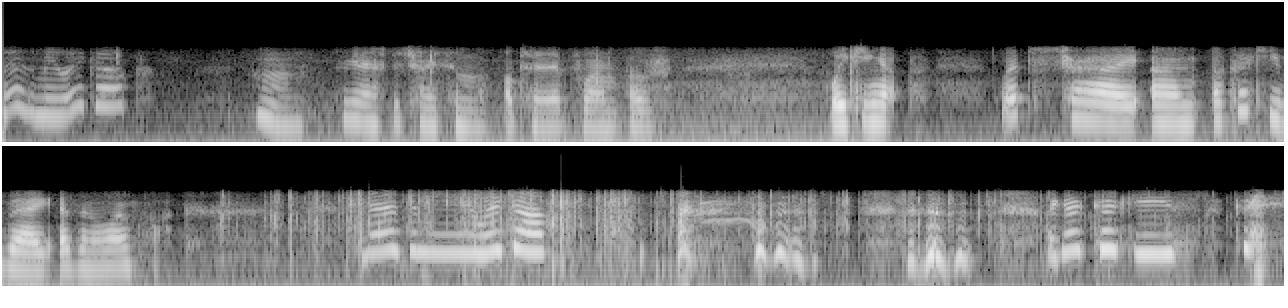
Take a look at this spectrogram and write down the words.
Nezumi, wake up. Hmm, we're gonna have to try some alternative form of waking up. Let's try um a cookie bag as an alarm clock. Nezumi, wake up. I got cookies. Cookies. Cookies.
